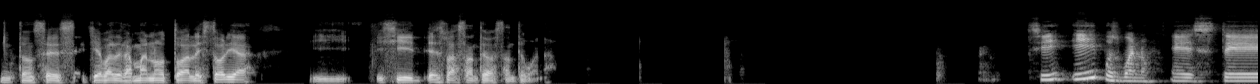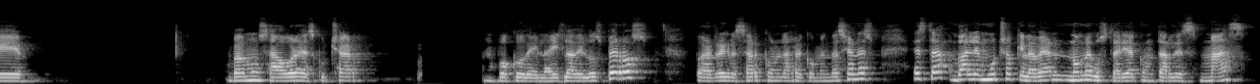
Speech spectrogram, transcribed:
Entonces, lleva de la mano toda la historia y, y sí, es bastante, bastante buena. Sí, y pues bueno, este vamos ahora a escuchar un poco de la isla de los perros para regresar con las recomendaciones. Esta vale mucho que la vean, no me gustaría contarles más,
